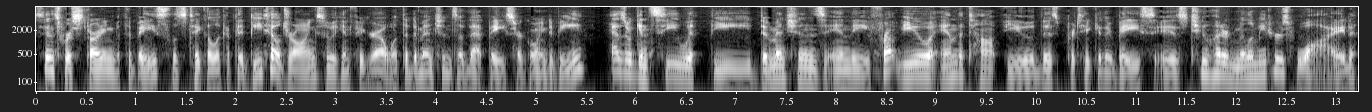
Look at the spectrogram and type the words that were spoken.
Since we're starting with the base, let's take a look at the detail drawing so we can figure out what the dimensions of that base are going to be. As we can see with the dimensions in the front view and the top view, this particular base is 200 millimeters wide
